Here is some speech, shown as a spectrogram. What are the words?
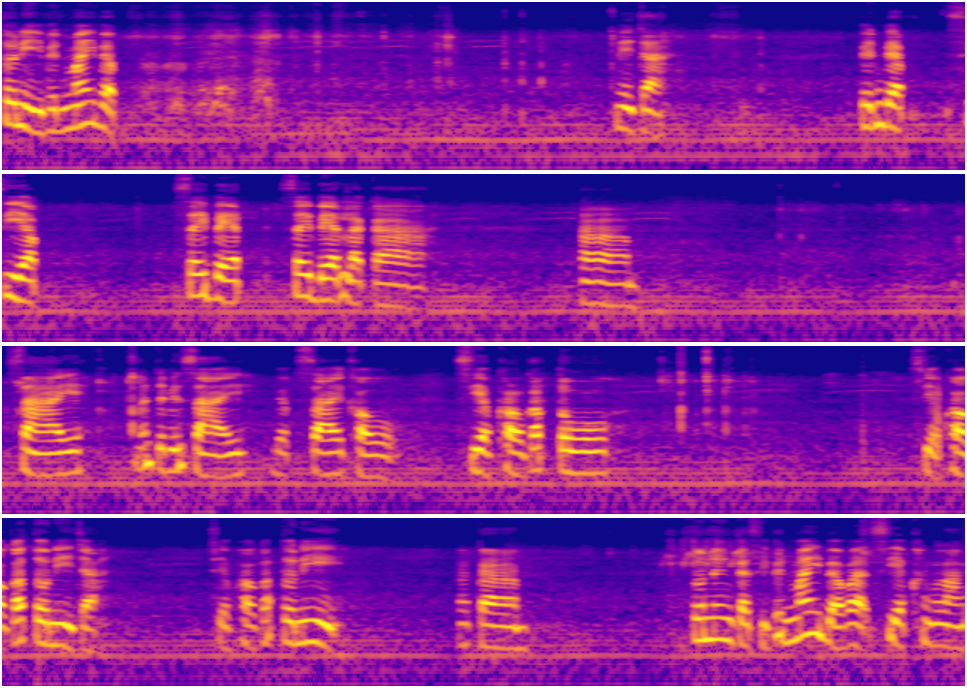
ตัวนี้เป็นไม้แบบนี่จ้ะเป็นแบบเสียบใส่แบตใส่แบตละกาอ่าสาย มันจะเป็นสายแบบสายเขาเสียบเขากับตัวเสียบเขากับตัวนี้จ้ะ เสียบเขากับตัวนี้แล้วก็ตัวหนึ่งก็สิเป็นไม้แบบว่าเสียบข้างหลัง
